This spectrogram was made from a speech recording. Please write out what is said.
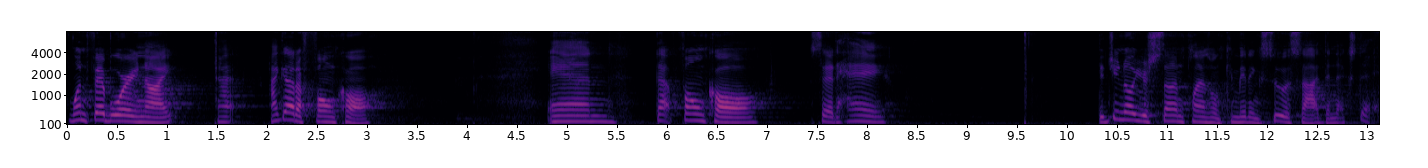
one February night, I, got a phone call. And that phone call said, Hey, did you know your son plans on committing suicide the next day?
